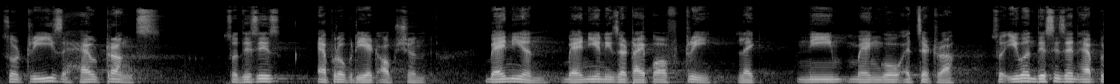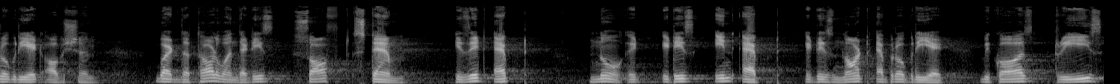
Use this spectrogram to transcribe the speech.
So trees have trunks. So this is appropriate option. Banyan. Banyan is a type of tree like neem, mango, etc. So even this is an appropriate option. But the third one that is soft stem. Is it apt? No, it, it is inapt. It is not appropriate because trees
